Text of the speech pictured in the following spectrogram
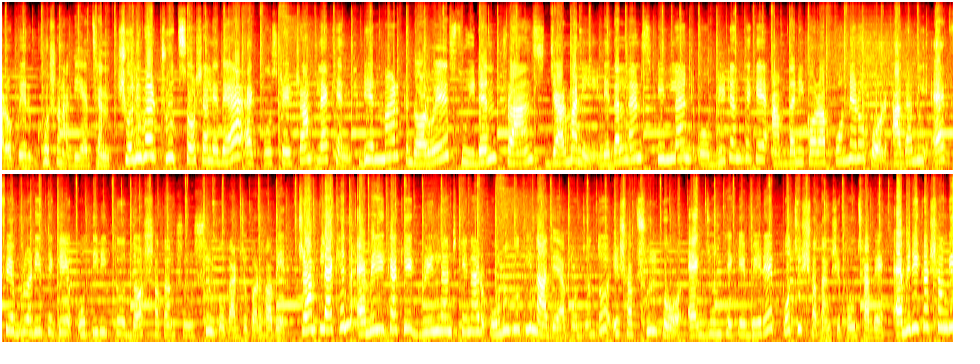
আরোপের ঘোষণা দিয়েছেন। শনিবার ট্রুথ সোশ্যালে দেয়া এক পোস্টে ট্রাম্প লেখেন, Denmark, Norway, Sweden, France, Germany, Netherlands, Finland ও ব্রিটেন থেকে আমদানি করা পণ্যের ওপর আগামী এক ফেব্রুয়ারি থেকে অতিরিক্ত দশ শতাংশ শুল্ক কার্যকর হবে। ট্রাম্প লেখেন, আমেরিকাকে গ্রিনল্যান্ড কেনার অনুমতি না দেয়া পর্যন্ত এসব শুল্ক এক জুন থেকে বেড়ে পঁচিশ শতাংশে পৌঁছাবে। আমেরিকার সঙ্গে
